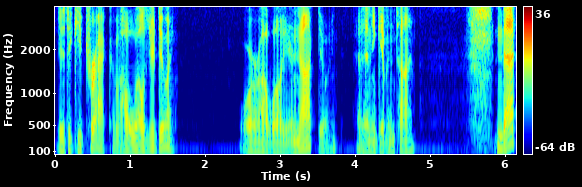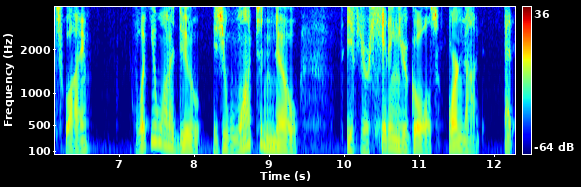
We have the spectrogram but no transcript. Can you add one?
is to keep track of how well you're doing or how well you're not doing at any given time. And that's why what you want to do is you want to know if you're hitting your goals or not at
